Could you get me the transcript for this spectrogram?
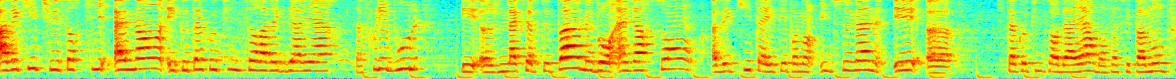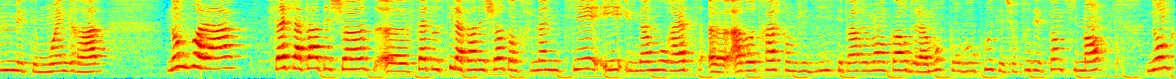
avec qui tu es sorti un an et que ta copine sort avec derrière, ça fout les boules et euh, je ne l'accepte pas mais bon un garçon avec qui tu as été pendant une semaine et euh, ta copine sort derrière, bon ça se fait pas non plus mais c'est moins grave. Donc voilà, faites la part des choses, euh, faites aussi la part des choses entre une amitié et une amourette. à votre âge comme je dis, c'est pas vraiment encore de l'amour pour beaucoup, c'est surtout des sentiments. Donc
